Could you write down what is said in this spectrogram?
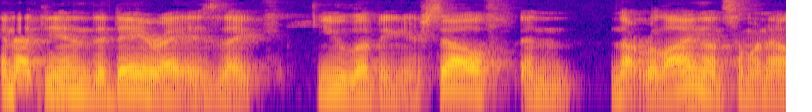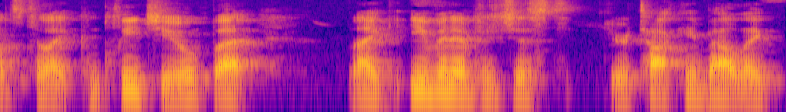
And at the end of the day, right, is like you loving yourself and not relying on someone else to like complete you. But like, even if it's just you're talking about like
